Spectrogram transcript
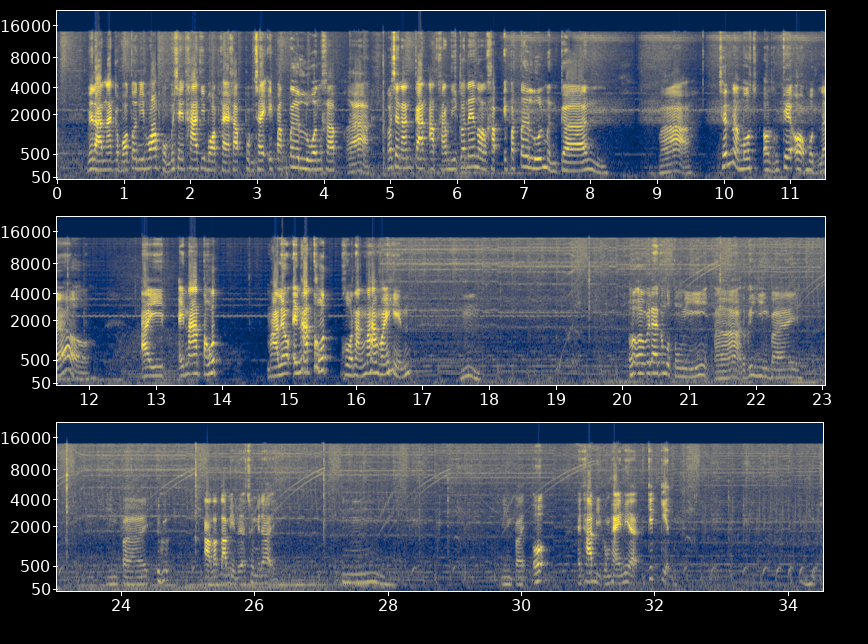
เวลานัดกับบอสตัวนี้เพราะว่าผมไม่ใช้ท่าที่บอสแพ้ครับ ผมใช้เอ็กปัตเตอร์ล้วนครับอ่าเพราะฉะนั้นการอัดครั้งนี้ก็แน่นอนครับเอ็กปัตเตอร์ล้วนเหมือนกันมาฉันน่ะโมออกของแกออกหมดแล้ว ไอไอหน้าตุ๊ดมาเร็วไอหน้าตุ๊ดโหหนังหน้าไม่เห็น อืม เออไม่ได้ต้องหลบตรงนี้ อ่า แล้วก็ยิงไป ยิงไปอ่ารับดาเมจไปแล้วช่วยไม่ได้ อืมยิงไปโอ้ไอ้ท่าบีบกำแพงเนี่ยเกียด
